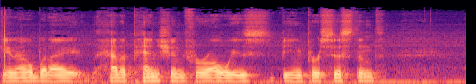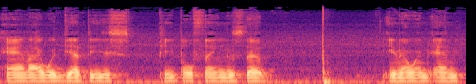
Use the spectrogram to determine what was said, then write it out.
You know, but I had a penchant for always being persistent, and I would get these people things that, you know, and, and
